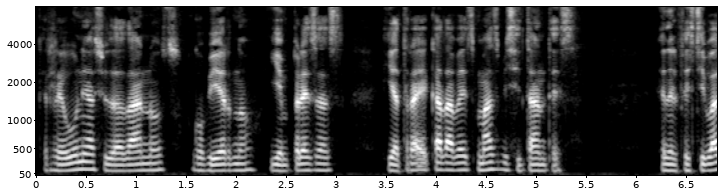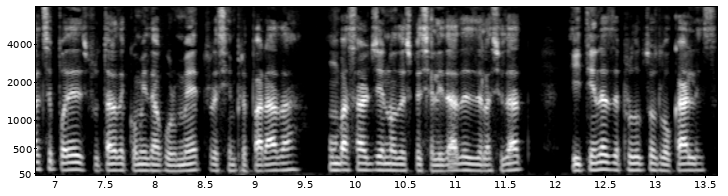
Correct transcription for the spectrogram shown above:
que reúne a ciudadanos, gobierno y empresas y atrae cada vez más visitantes. En el festival se puede disfrutar de comida gourmet recién preparada, un bazar lleno de especialidades de la ciudad y tiendas de productos locales,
